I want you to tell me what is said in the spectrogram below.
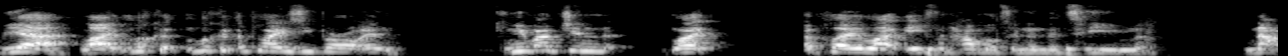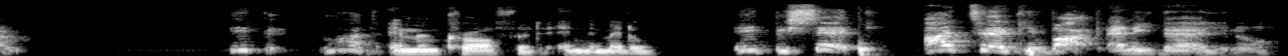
yeah, like look at look at the players he brought in. Can you imagine like a player like Ethan Hamilton in the team now? He'd be lad. Him and Crawford in the middle. He'd be sick. I'd take him back any day, you know.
